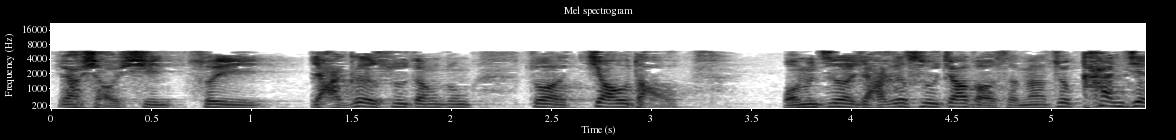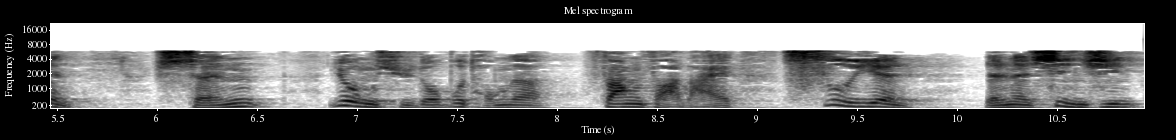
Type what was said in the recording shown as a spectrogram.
要小心。所以雅各书当中做教导，我们知道雅各书教导什么？就看见神。用许多不同的方法来试验人的信心，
